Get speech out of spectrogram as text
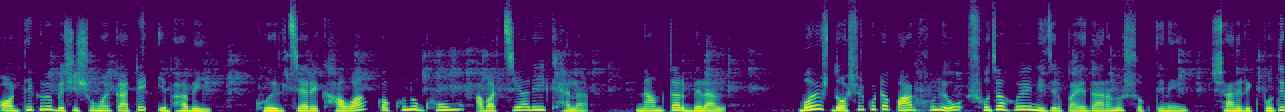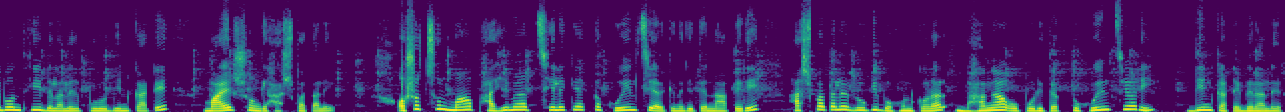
অর্ধেকেরও বেশি সময় কাটে এভাবেই। হুইল চেয়ারে খাওয়া, কখনো ঘুম, আবার চেয়ারেই খেলা। নাম তার বেলাল। বয়স দশের কোটা পার হলেও সোজা হয়ে নিজের পায়ে দাঁড়ানোর শক্তি নেই। শারীরিক প্রতিবন্ধী বেলালের পুরো দিন কাটে মায়ের সঙ্গে হাসপাতালে। অসচ্ছল মা ফাহিমার ছেলেকে একটা হুইল চেয়ার কিনে দিতে না পেরে হাসপাতালের রোগী বহন করার ভাঙা ও পরিত্যক্ত হুইল চেয়ারই দিন কাটে বেলালের।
